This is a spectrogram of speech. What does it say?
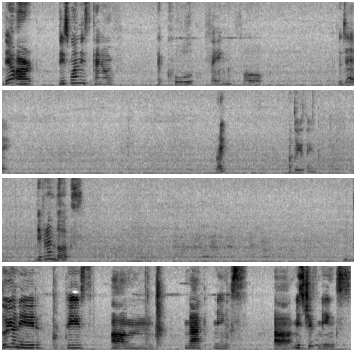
There are this one is kind of a cool thing for the day right? What do you think? Different looks. Do you need this um, MAC Minx uh, Mischief Minx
